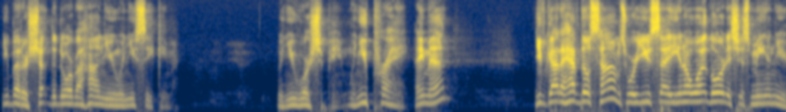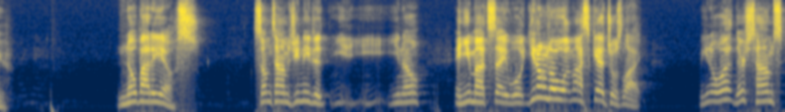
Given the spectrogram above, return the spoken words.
You better shut the door behind you when you seek Him, when you worship Him, when you pray. Amen? You've got to have those times where you say, you know what, Lord, it's just me and you. Nobody else. Sometimes you need to, you know, and you might say, well, you don't know what my schedule's like. You know what? There's times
